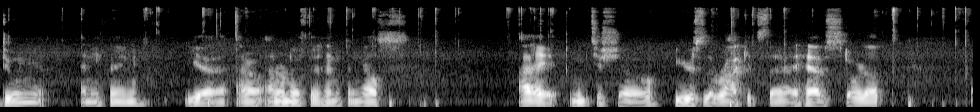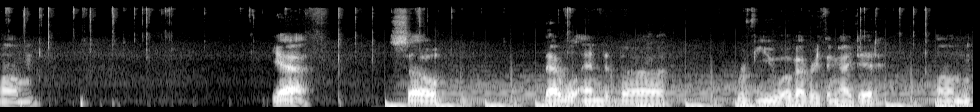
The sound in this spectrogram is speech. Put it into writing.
doing anything. Yeah, I don't, I don't know if there's anything else I need to show. Here's the rockets that I have stored up. Um, yeah. So that will end the review of everything I did. Um,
